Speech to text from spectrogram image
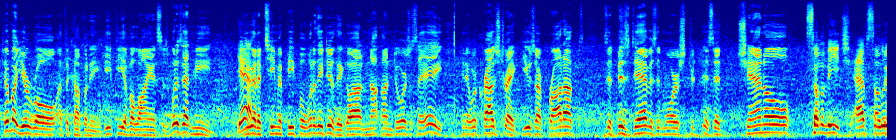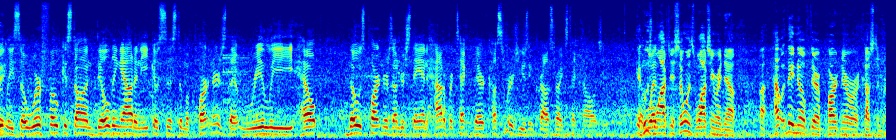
Talk about your role at the company, VP of Alliances. What does that mean? Yeah. You got a team of people, what do they do? They go out and knock on doors and say, hey, you know, we're CrowdStrike, use our product. Is it biz dev, is it more, is it channel? Some of each, absolutely. Okay. So we're focused on building out an ecosystem of partners that really help those partners understand how to protect their customers using CrowdStrike's technology. Yeah, who's watching, if someone's watching right now, uh, how would they know if they're a partner or a customer?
